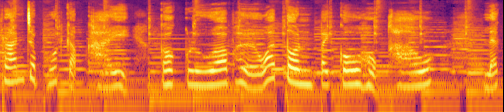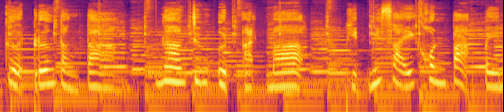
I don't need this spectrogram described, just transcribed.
ครั้นจะพูดกับใคร ก็กลัวเผลอว่าตนไปโกหกเขา และเกิดเรื่องต่างๆ นางจึงอึดอัดมาก ผิดวิสัยคนปากเป็น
